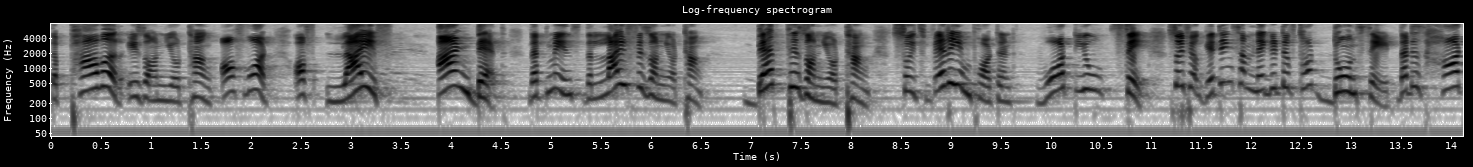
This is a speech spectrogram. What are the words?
The power is on your tongue. Of what? Of life and death. That means the life is on your tongue. Death is on your tongue. So it's very important what you say. So if you're getting some negative thought, don't say it. That is heart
